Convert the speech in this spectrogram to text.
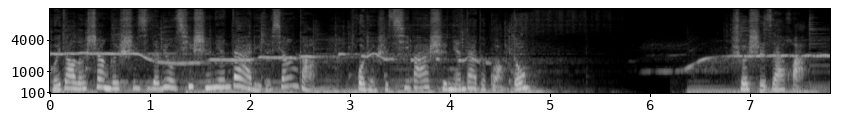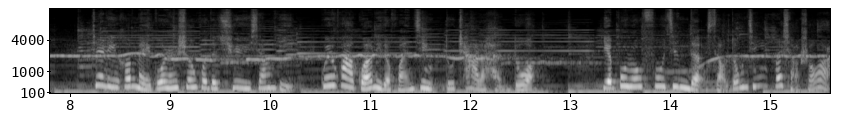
回到了上个世纪的六七十年代里的香港，或者是七八十年代的广东。说实在话，这里和美国人生活的区域相比，规划管理的环境都差了很多，也不如附近的小东京和小首尔。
